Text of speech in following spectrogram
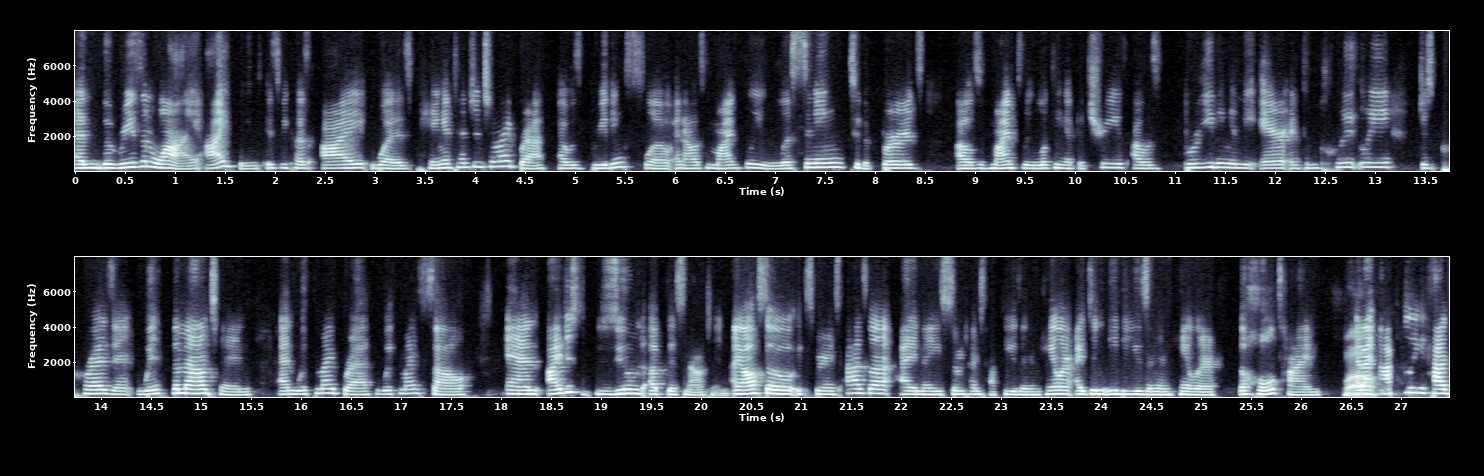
And the reason why I think is because I was paying attention to my breath, I was breathing slow, and I was mindfully listening to the birds. I was mindfully looking at the trees. I was breathing in the air and completely just present with the mountain and with my breath, with myself. And I just zoomed up this mountain. I also experienced asthma and I sometimes have to use an inhaler. I didn't need to use an inhaler the whole time. wow. And I actually had,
